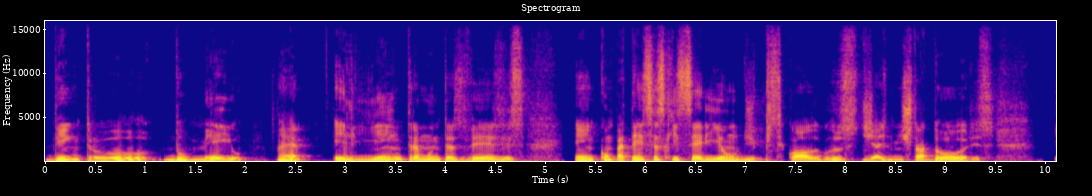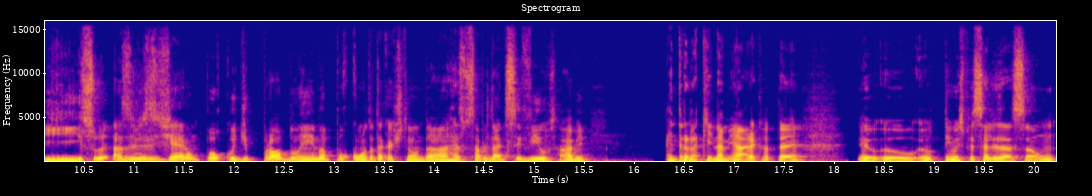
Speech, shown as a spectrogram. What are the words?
dentro do meio, né? Ele entra muitas vezes em competências que seriam de psicólogos, de administradores, e isso às vezes gera um pouco de problema por conta da questão da responsabilidade civil, sabe? Entrando aqui na minha área, que eu até eu, eu, eu tenho especialização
